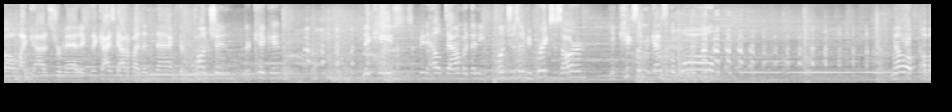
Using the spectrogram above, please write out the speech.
Oh my God, it's dramatic. The guy's got him by the neck. They're punching. They're kicking. Nick Cage is being held down, but then he punches him. He breaks his arm. He kicks him against the wall. Now a, a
